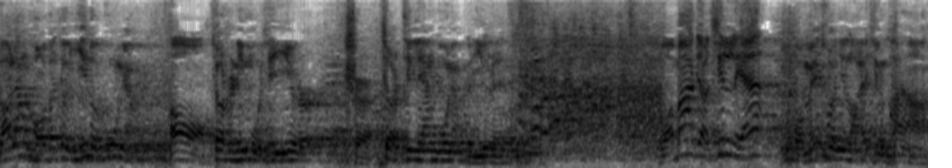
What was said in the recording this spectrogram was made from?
老两口子就一个姑娘，哦，就是你母亲一个人，是。就是金莲姑娘这一个人。我妈叫金莲，我没说你姥爷姓潘啊，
